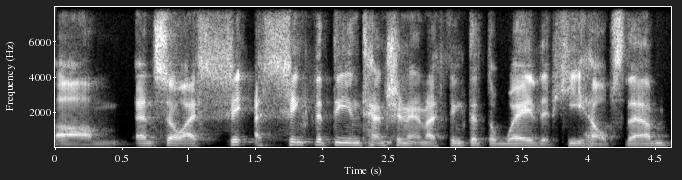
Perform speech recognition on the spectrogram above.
Um, and so I think I think that the intention and I think that the way that he helps them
